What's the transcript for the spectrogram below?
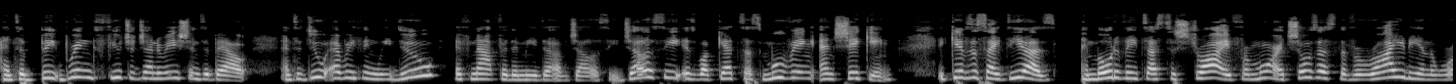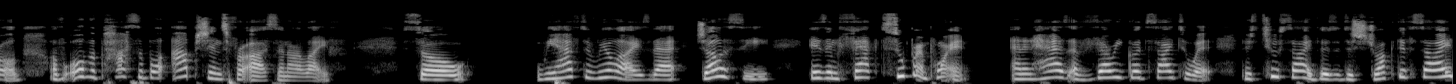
and to be, bring future generations about and to do everything we do if not for the midah of jealousy. Jealousy is what gets us moving and shaking. It gives us ideas. It motivates us to strive for more. It shows us the variety in the world of all the possible options for us in our life. So we have to realize that jealousy is in fact super important and it has a very good side to it. There's two sides. There's a destructive side,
